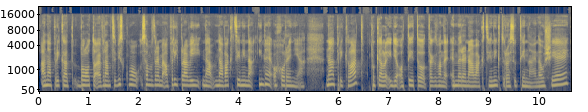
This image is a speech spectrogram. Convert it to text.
A napríklad bolo to aj v rámci výskumov samozrejme a prípravy na, na vakcíny na iné ochorenia. Napríklad, pokiaľ ide o tieto tzv. mRNA vakcíny, ktoré sú tie najnovšie,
